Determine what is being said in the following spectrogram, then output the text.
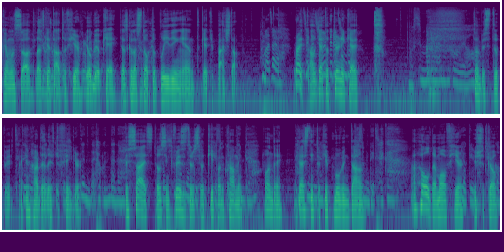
Come on, Sod, let's get out of here. You'll be okay. Just gotta stop the bleeding and get you patched up. Right, I'll get a tourniquet. Don't be stupid. I can hardly lift a finger. Besides, those inquisitors will keep on coming. One day, you guys need to keep moving down. I'll hold them off here. You should go.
